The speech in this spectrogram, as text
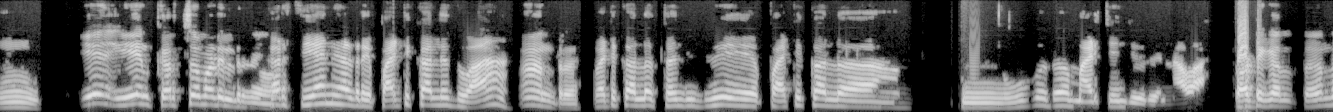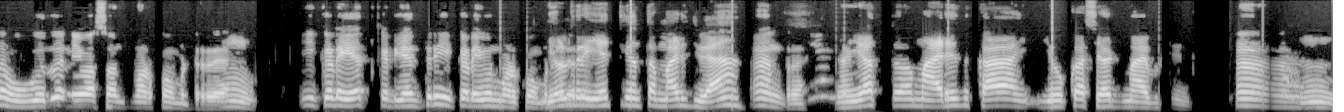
ಹ್ಮ್. ಏನ್ ಏನ್ ಖರ್ಚು ಮಾಡಿಲ್ರಿ ನೀವು? ಖರ್ಚು ಏನ್ ಹೇಳ್ರಿ ಪಾಟಿಕಲ್ ಇದ್ವಾ ಹಾನ್ರಿ. ಪಾಟಿಕಲ್ ತಂದಿದ್ವಿ ಪಾಟಿಕಲ್ ಹ್ಮ್ ಉಗುದ ಮಾಡ್ಕೊಂಡಿವ್ರಿ ನಾವ. ಪಾಟಿಕಲ್ ತಂದ ಉಗುದು ನೀವ ಸ್ವಂತ ಮಾಡ್ಕೊಂಡ್ಬಿಟ್ರಿ ಈ ಕಡೆ ಎತ್ ಕಟ್ಕೊಂತ್ರಿ ಈ ಕಡೆ ಇವನ್ ಮಾಡ್ಕೊಂಡ್ಬಿಟ್ರಿ ಎಲ್ರಿ ಎತ್ತಿ ಅಂತ ಮಾಡಿದ್ವಿ ಹಾನ್ರಿ. ಎತ್ ಮಾರಿದ್ಕ ಇವಕ ಶೆಡ್ ಮಾಡ್ಬಿಟ್ಟಿನಿ. ಹ್ಮ್.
